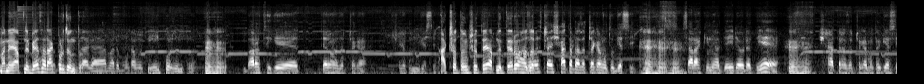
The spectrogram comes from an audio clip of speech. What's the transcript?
মানে আপনার বেচার আগ পর্যন্ত? আমার মোটামুটি এই পর্যন্ত হ্যাঁ হ্যাঁ। বারো থেকে তেরো হাজার টাকা। এরকম গেছে। আট শতাংশতে আপনার তেরো হাজার সাত আট হাজার টাকার মতো গেছে। হ্যাঁ হ্যাঁ হ্যাঁ। চারা কিনে দিয়ে এটা ওটা দিয়ে হ্যাঁ হ্যাঁ। সাত আট হাজার টাকার মতো গেছে।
